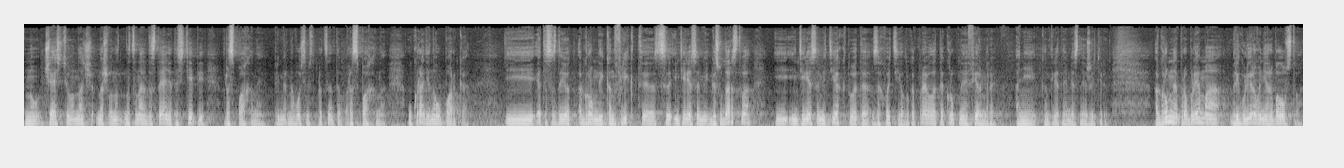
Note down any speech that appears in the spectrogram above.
ну, частью нашего на- национального достояния, это степи распаханы, примерно 80% распахано, украдено у парка. И это создает огромный конфликт э, с интересами государства и интересами тех, кто это захватил. Но, как правило, это крупные фермеры, а не конкретные местные жители. Огромная проблема регулирования рыболовства.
